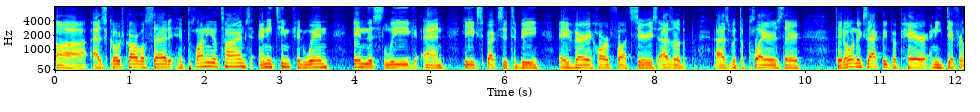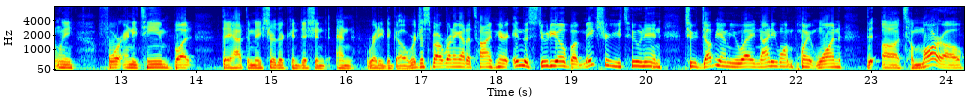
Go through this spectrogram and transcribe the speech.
uh, as Coach Carvel said, in plenty of times any team can win in this league, and he expects it to be a very hard fought series. As are the as with the players, they they don't exactly prepare any differently for any team, but they have to make sure they're conditioned and ready to go. We're just about running out of time here in the studio, but make sure you tune in to WMUA 91.1 uh, tomorrow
